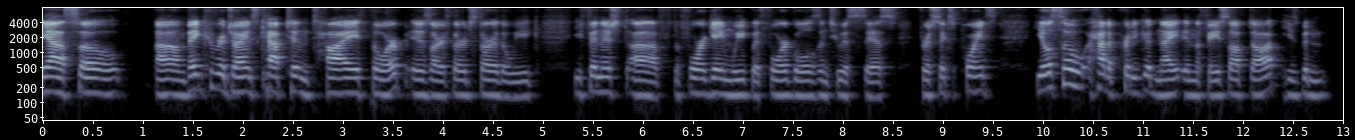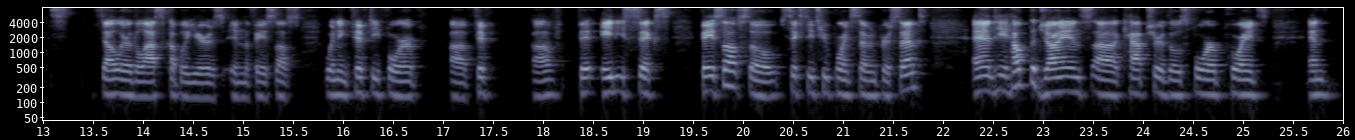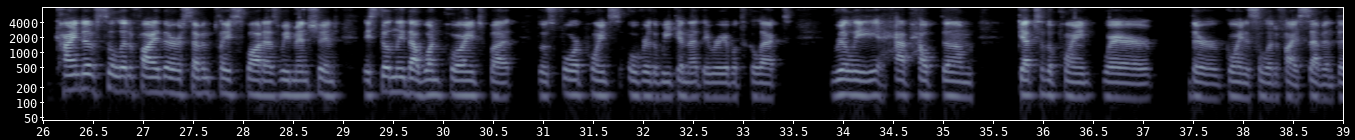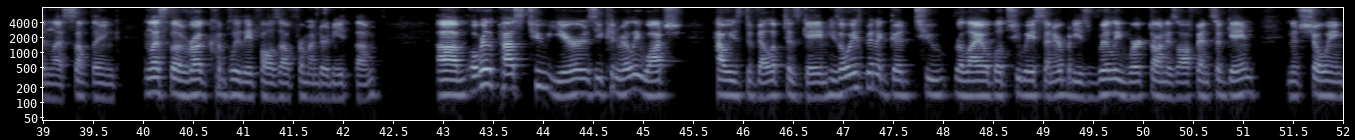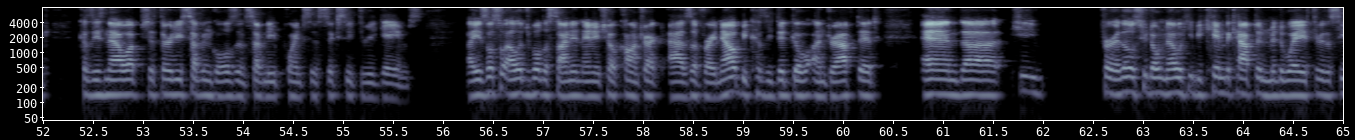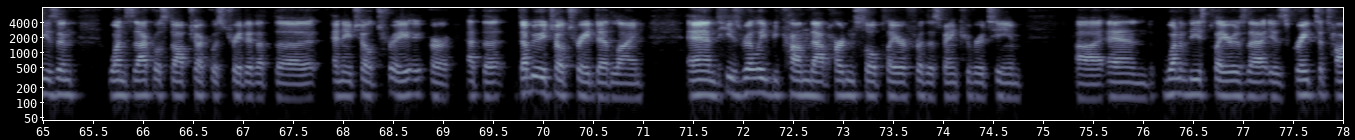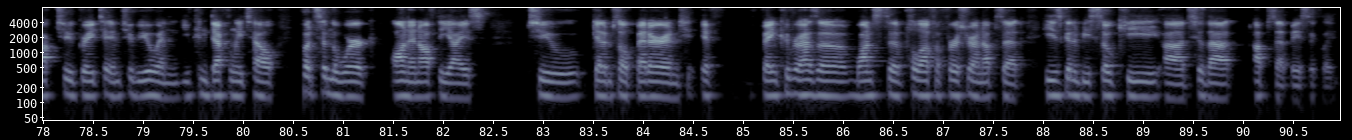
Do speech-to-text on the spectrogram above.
Yeah, so um, Vancouver Giants captain Ty Thorpe is our third star of the week. He finished uh, the four game week with four goals and two assists for six points. He also had a pretty good night in the faceoff dot. He's been stellar the last couple years in the faceoffs, winning 54 of, uh, of 86 faceoffs, so 62.7%. And he helped the Giants uh, capture those four points and kind of solidify their seventh place spot. As we mentioned, they still need that one point, but those four points over the weekend that they were able to collect really have helped them get to the point where they're going to solidify seventh unless something unless the rug completely falls out from underneath them. Um, over the past two years, you can really watch how he's developed his game. He's always been a good two reliable two-way center, but he's really worked on his offensive game, and it's showing because he's now up to 37 goals and 70 points in 63 games. Uh, he's also eligible to sign an NHL contract as of right now because he did go undrafted, and uh, he for those who don't know, he became the captain midway through the season once Zach Ostapchuk was traded at the NHL trade or at the WHL trade deadline. And he's really become that heart and soul player for this Vancouver team. Uh, and one of these players that is great to talk to, great to interview, and you can definitely tell puts in the work on and off the ice to get himself better. And if Vancouver has a wants to pull off a first round upset, he's going to be so key uh, to that upset, basically.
